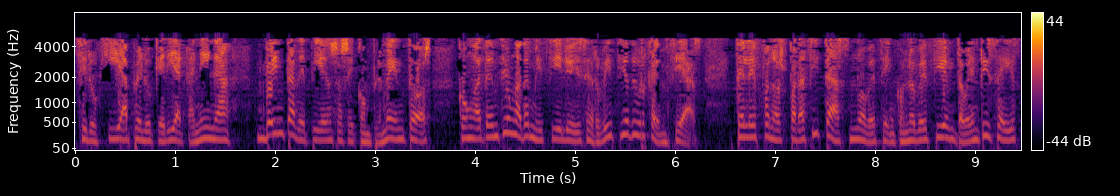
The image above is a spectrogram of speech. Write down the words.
cirugía, peluquería canina, venta de piensos y complementos, con atención a domicilio y servicio de urgencias. Teléfonos para citas 959 126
